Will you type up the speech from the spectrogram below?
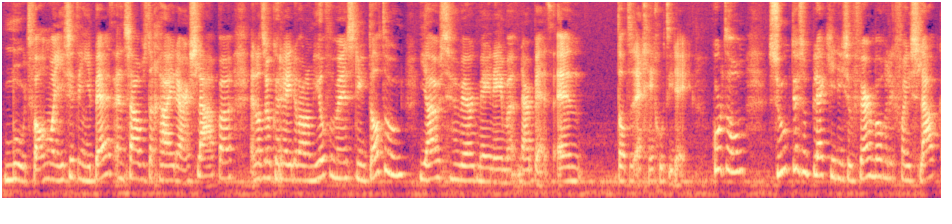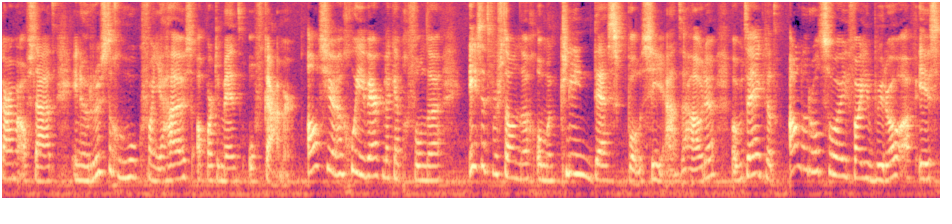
moed van. Want je zit in je bed en s'avonds ga je daar slapen. En dat is ook een reden waarom heel veel mensen die dat doen, juist hun werk meenemen naar bed. En dat is echt geen goed idee. Kortom, zoek dus een plekje die zo ver mogelijk van je slaapkamer afstaat in een rustige hoek van je huis, appartement of kamer. Als je een goede werkplek hebt gevonden, is het verstandig om een clean desk policy aan te houden. Wat betekent dat alle rotzooi van je bureau af is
